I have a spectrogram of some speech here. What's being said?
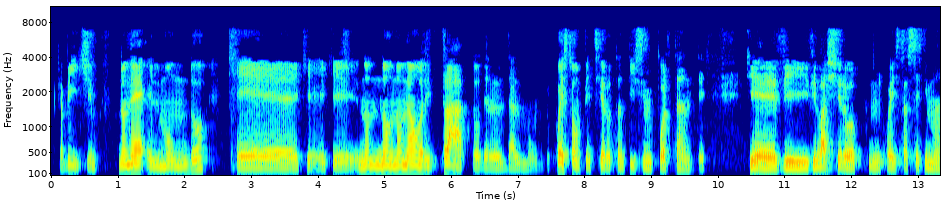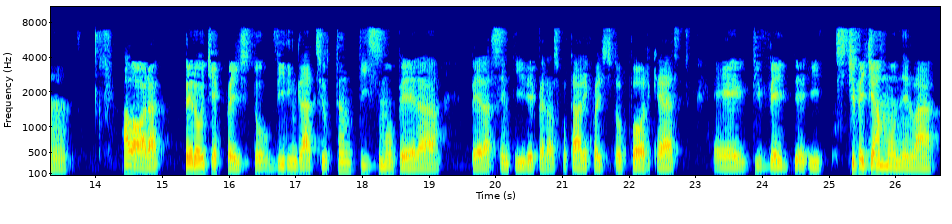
capisci? Non è il mondo che, che, che non, non, non, è un ritratto del, del, mondo. Questo è un pensiero tantissimo importante che vi, vi lascerò in questa settimana. Allora, per oggi è questo, vi ringrazio tantissimo per, per sentire, per ascoltare questo podcast e ved- ci vediamo nella,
